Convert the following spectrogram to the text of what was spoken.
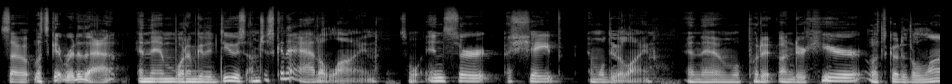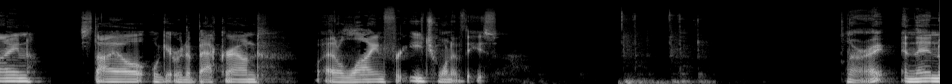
So let's get rid of that. And then what I'm going to do is I'm just going to add a line. So we'll insert a shape and we'll do a line. And then we'll put it under here. Let's go to the line style. We'll get rid of background. We'll add a line for each one of these. All right. And then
